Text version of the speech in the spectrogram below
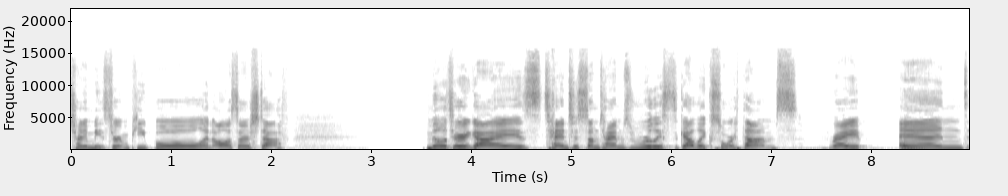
trying to meet certain people and all this other stuff. Military guys tend to sometimes really stick out like sore thumbs, right? Mm-hmm. And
